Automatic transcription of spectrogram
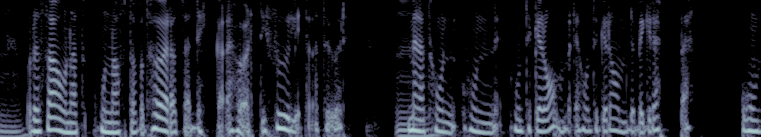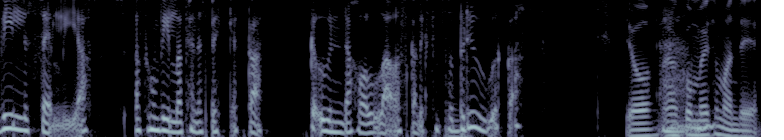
mm, och då sa hon att hon ofta fått höra att så här, deckare hör till ful litteratur, mm, men att hon, hon, hon tycker om det, hon tycker om det begreppet. och hon vill säljas, alltså hon vill att hennes böcker ska, ska underhålla och ska liksom Mm. förbrukas. Ja, men kommer ju Ehm. som man det,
